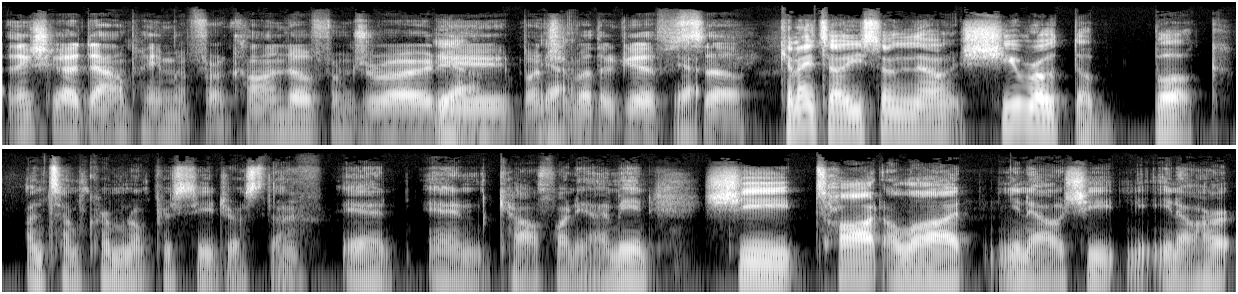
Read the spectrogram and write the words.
I think she got a down payment for a condo from Girardi, Yeah, a bunch yeah, of other gifts. So can i tell you something though she wrote the book on some criminal procedural stuff in in california i mean she taught a lot you know she you know her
